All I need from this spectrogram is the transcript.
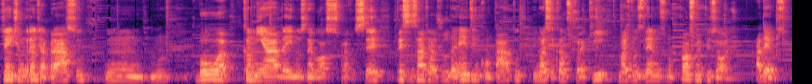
Gente, um grande abraço, um, um boa caminhada aí nos negócios para você. Precisar de ajuda, entre em contato e nós ficamos por aqui, mas nos vemos no próximo episódio. Adeus!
